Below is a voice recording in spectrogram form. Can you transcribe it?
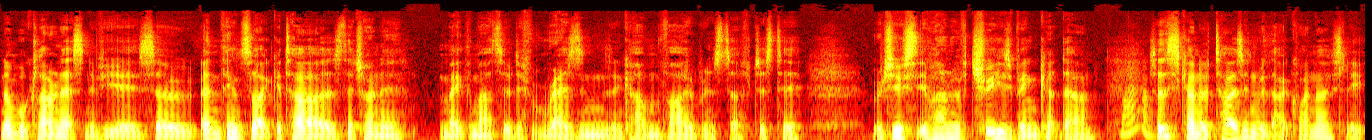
no more clarinets in a few years. So and things like guitars, they're trying to make them out of different resins and carbon fibre and stuff just to reduce the amount of trees being cut down. Wow. So this kind of ties in with that quite nicely.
